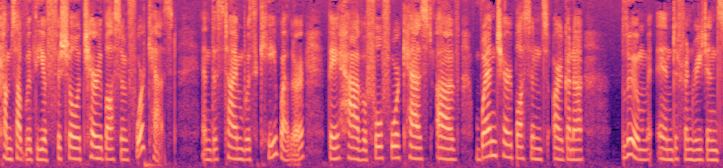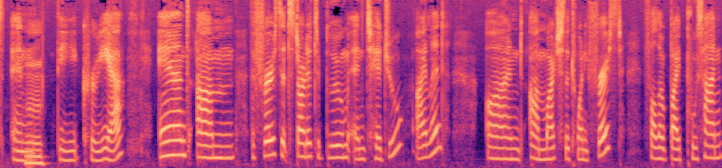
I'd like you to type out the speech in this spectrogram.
comes up with the official cherry blossom forecast. And this time with K Weather, they have a full forecast of when cherry blossoms are gonna bloom in different regions in the Korea. And um, the first, it started to bloom in Jeju Island on um, March the 21st, followed by Busan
